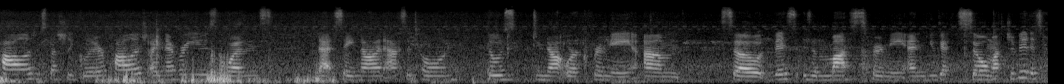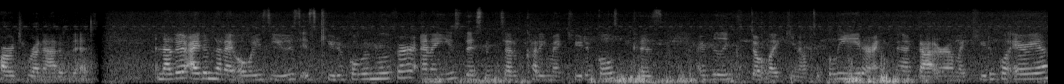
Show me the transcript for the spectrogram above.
polish especially glitter polish. I never use the ones that say non-acetone. Those do not work for me. Um, so this is a must for me and you get so much of it, it's hard to run out of this. Another item that I always use is cuticle remover and I use this instead of cutting my cuticles because I really don't like, you know, to bleed or anything like that around my cuticle area.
